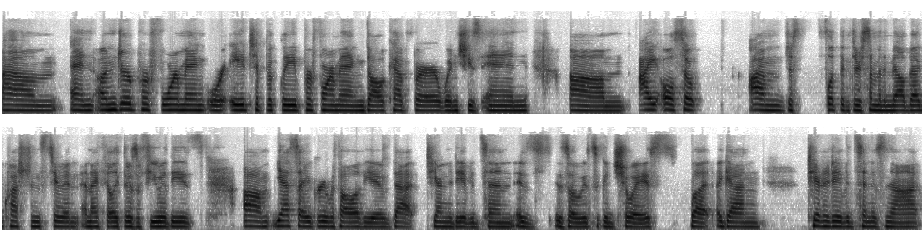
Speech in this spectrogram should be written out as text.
um, an underperforming or atypically performing Dahlkemper when she's in. Um, I also, I'm just flipping through some of the mailbag questions too, and, and I feel like there's a few of these. Um, yes, I agree with all of you that Tierna Davidson is is always a good choice, but again, Tierna Davidson is not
